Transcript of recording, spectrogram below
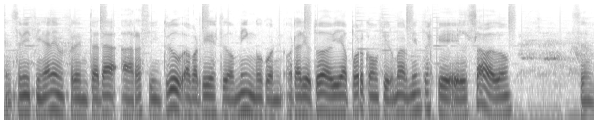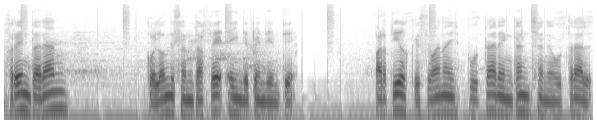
En semifinal enfrentará a Racing Club a partir de este domingo con horario todavía por confirmar, mientras que el sábado se enfrentarán Colón de Santa Fe e Independiente. Partidos que se van a disputar en cancha neutral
